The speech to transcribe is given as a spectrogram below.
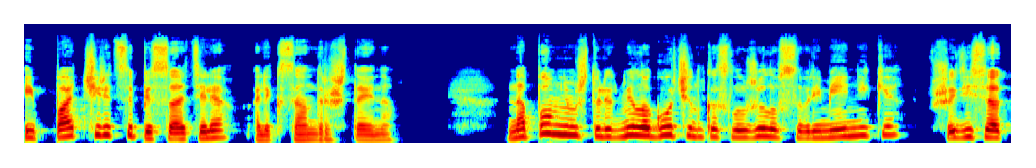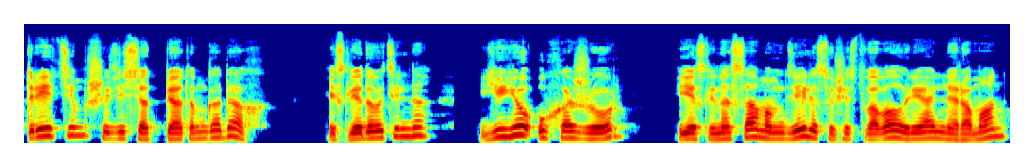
и падчерица писателя Александра Штейна. Напомним, что Людмила Гурченко служила в «Современнике» в 63-65 годах, и, следовательно, ее ухажер, если на самом деле существовал реальный роман,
